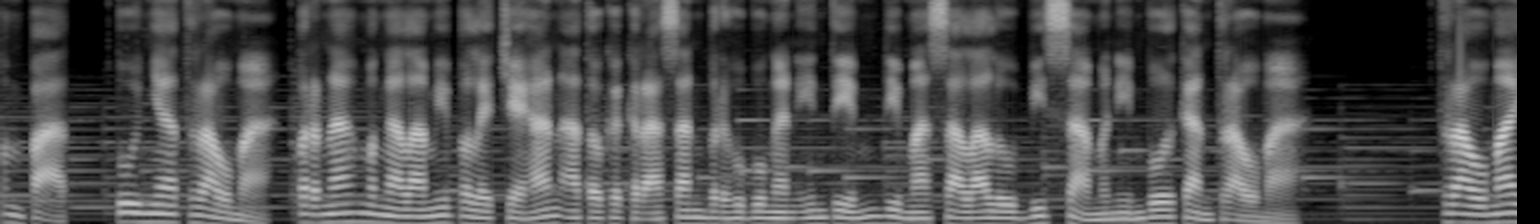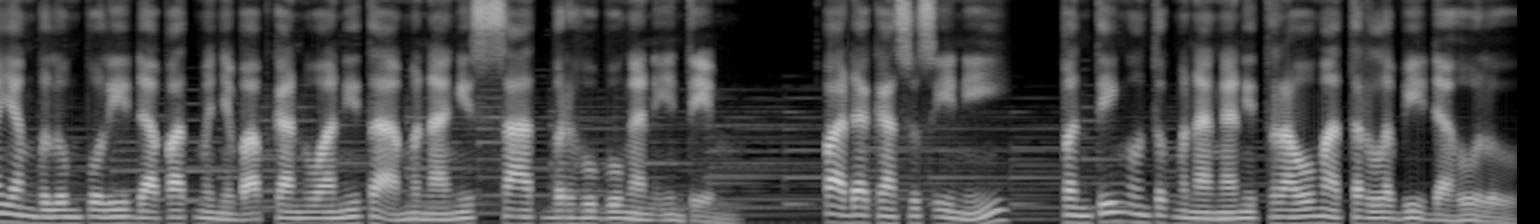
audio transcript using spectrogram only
4. Punya trauma. Pernah mengalami pelecehan atau kekerasan berhubungan intim di masa lalu bisa menimbulkan trauma. Trauma yang belum pulih dapat menyebabkan wanita menangis saat berhubungan intim. Pada kasus ini, Penting untuk menangani trauma terlebih dahulu.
